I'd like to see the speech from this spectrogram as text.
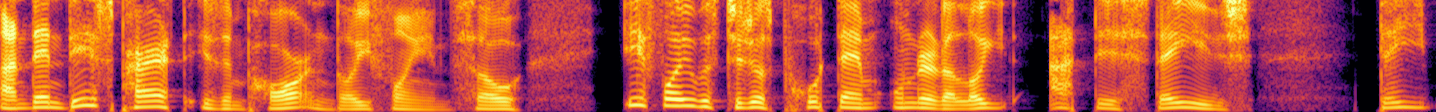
And then this part is important, I find. So if I was to just put them under the light at this stage, they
